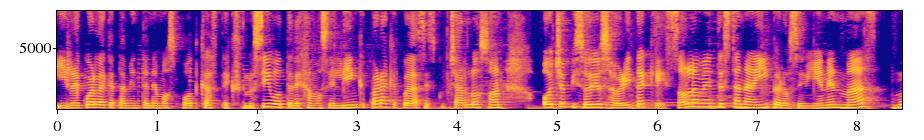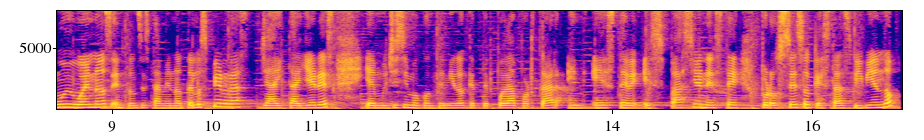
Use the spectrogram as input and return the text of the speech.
y recuerda que también tenemos podcast exclusivo. Te dejamos el link para que puedas escucharlo. Son ocho episodios ahorita que solamente están ahí, pero se vienen más muy buenos, entonces también no te los pierdas. Ya hay talleres y hay muchísimo contenido que te pueda aportar en este espacio, en este proceso que estás viviendo.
